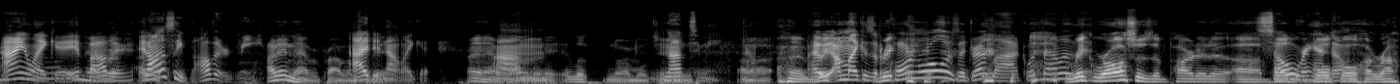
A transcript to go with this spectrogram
I didn't like it. It bothered. I It honestly bothered me. I didn't have a problem. I did it. not like it. I didn't have a problem Um, with it. It looked normal to Not me. Not to me. Uh, Rick, I'm like, is it a Rick- corn roll or is it a dreadlock? What the hell is Rick it? Ross was a part of the uh, So Bo- random. Boko Haram.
